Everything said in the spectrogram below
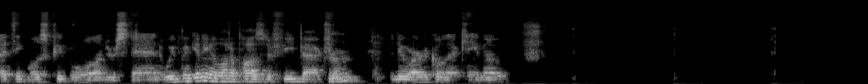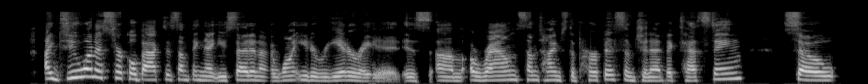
I think most people will understand. We've been getting a lot of positive feedback from mm-hmm. the new article that came out. I do want to circle back to something that you said, and I want you to reiterate it is um, around sometimes the purpose of genetic testing So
